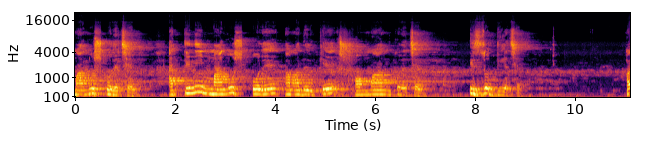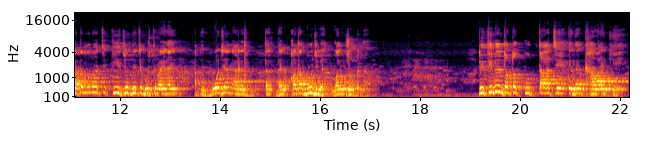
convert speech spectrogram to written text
মানুষ করেছেন। আর তিনি মানুষ করে আমাদেরকে সম্মান করেছেন, ইজ্জত দিয়েছেন। হয়তো মনে হচ্ছে কি ইজ্জত দিয়েছে, বুঝতে পারি নাই। আপনি বোঝেন, আগে ভাই, কথা বুঝবেন, গল্প শুনবেন না। পৃথিবীর যত কুত্তা আছে এদের খাওয়ায় কে?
